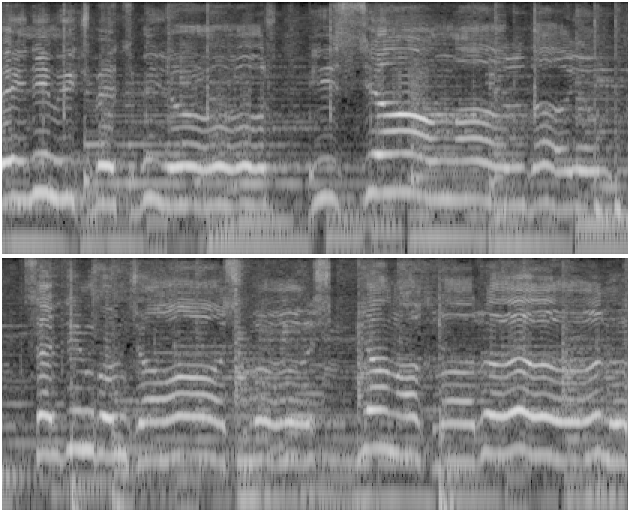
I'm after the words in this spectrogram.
Beynim hükmetmiyor. İsyanlardayım Sevdim gonca açmış yanaklarını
